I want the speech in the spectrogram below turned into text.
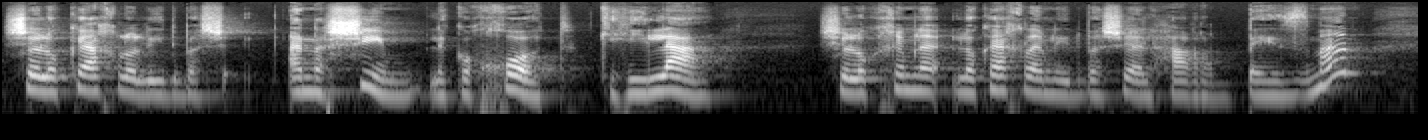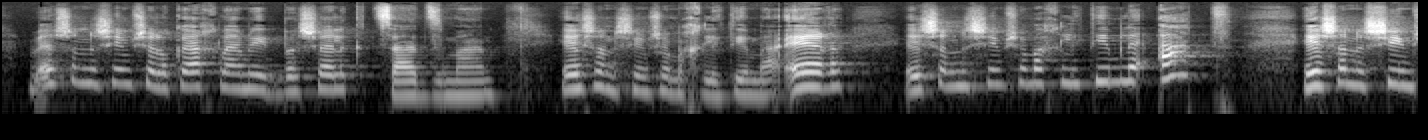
שלוקח לו להתבשל, אנשים, לקוחות, קהילה, שלוקח להם להתבשל הרבה זמן, ויש אנשים שלוקח להם להתבשל קצת זמן. יש אנשים שמחליטים מהר, יש אנשים שמחליטים לאט, יש אנשים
